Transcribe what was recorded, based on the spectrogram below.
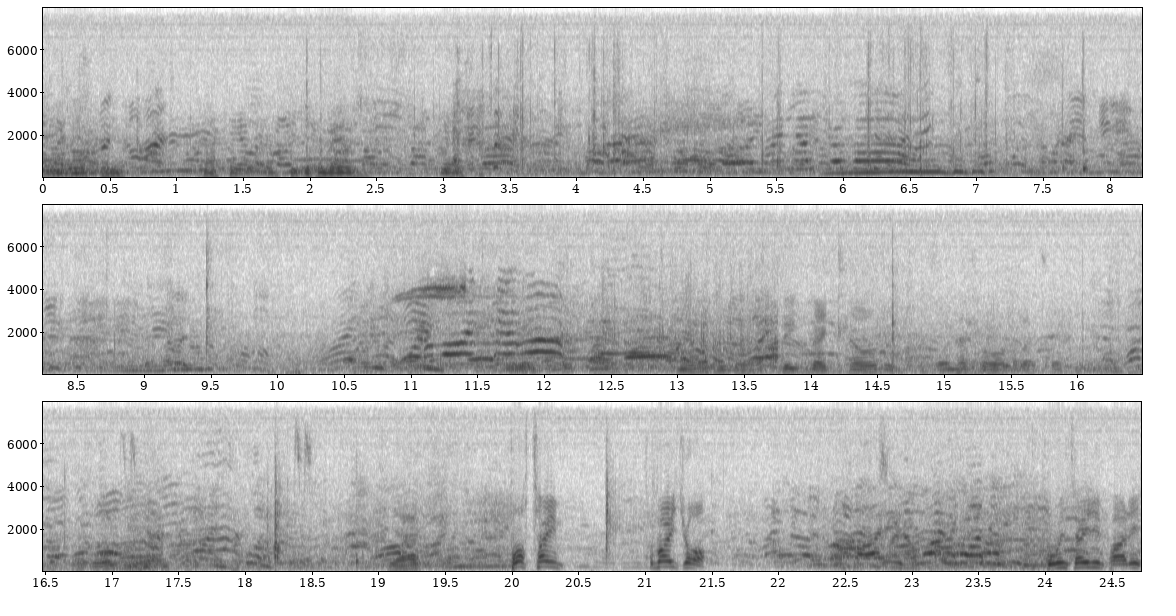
Away. Yeah. Big back cloud. That's all right. Yeah. Time. Go inside in, Paddy.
